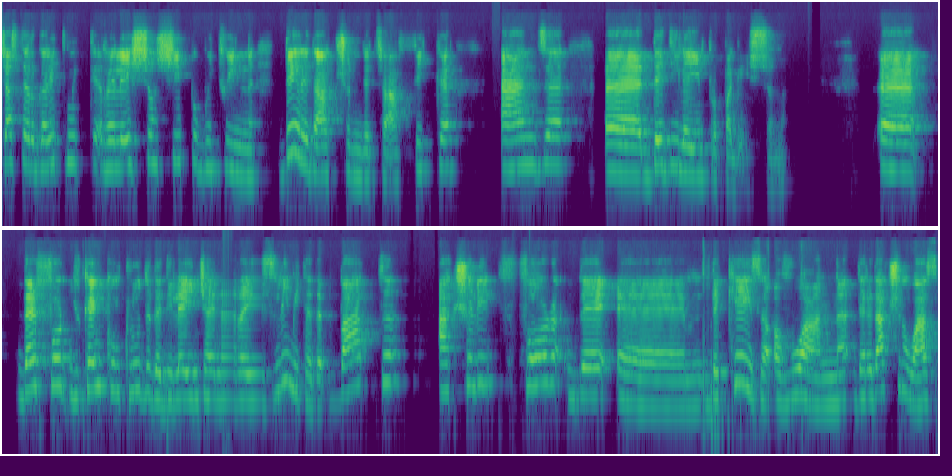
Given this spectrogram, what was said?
just a logarithmic relationship between the reduction in the traffic and uh, the delay in propagation. Uh, therefore, you can conclude that the delay in general is limited, but actually for the, um, the case of Wuhan, the reduction was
